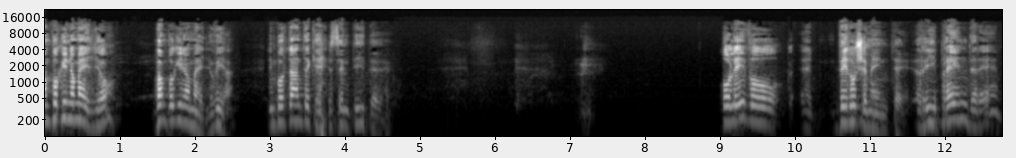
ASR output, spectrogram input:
un pochino meglio? Va un pochino meglio, via. L'importante è che sentite. Volevo eh, velocemente riprendere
